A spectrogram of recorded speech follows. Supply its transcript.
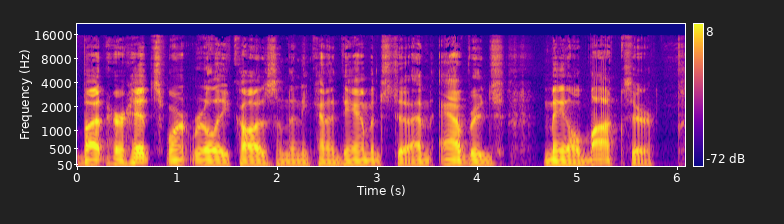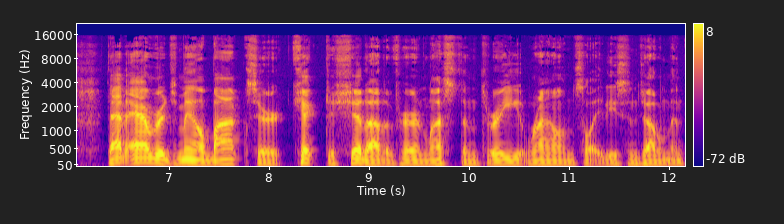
but her hits weren't really causing any kind of damage to an average male boxer. That average male boxer kicked the shit out of her in less than three rounds, ladies and gentlemen.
